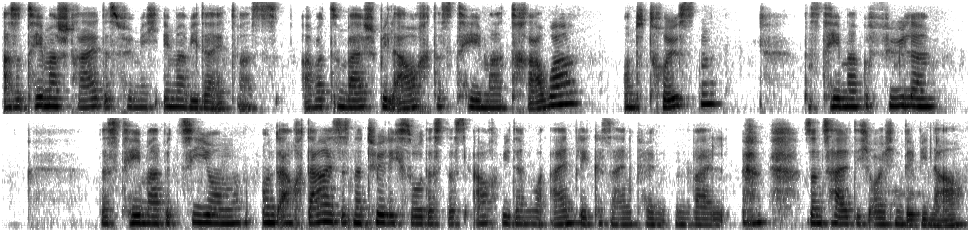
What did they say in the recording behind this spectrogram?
also Thema Streit ist für mich immer wieder etwas, aber zum Beispiel auch das Thema Trauer und Trösten, das Thema Gefühle, das Thema Beziehung. Und auch da ist es natürlich so, dass das auch wieder nur Einblicke sein könnten, weil sonst halte ich euch ein Webinar.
